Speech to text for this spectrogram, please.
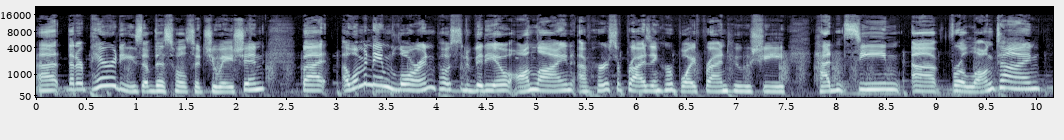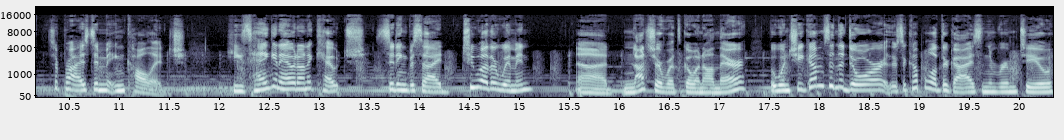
uh, that are parodies of this whole situation. But a woman named Lauren posted a video online of her surprising her boyfriend, who she hadn't seen uh, for a long time, surprised him in college. He's hanging out on a couch, sitting beside two other women, uh, not sure what's going on there. But when she comes in the door, there's a couple other guys in the room too.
